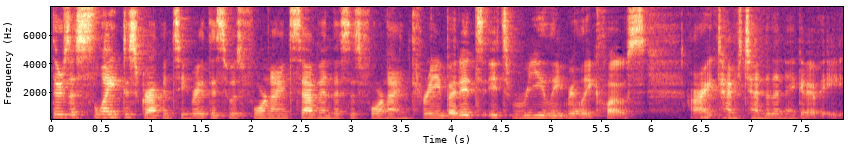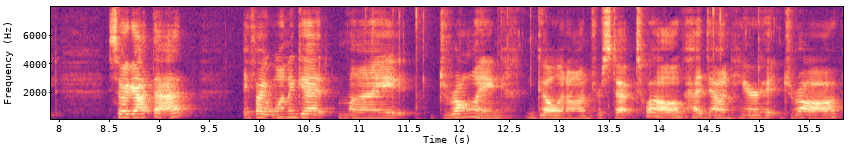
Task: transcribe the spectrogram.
There's a slight discrepancy, right? This was 497, this is 493, but it's it's really, really close. All right, times 10 to the negative 8. So I got that. If I want to get my drawing going on for step 12, head down here, hit draw,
